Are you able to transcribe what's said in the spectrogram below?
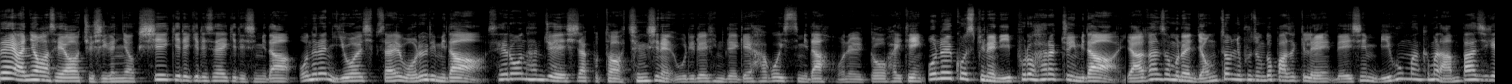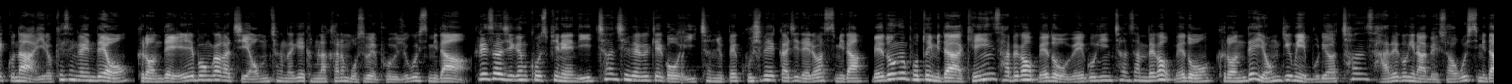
네, 안녕하세요. 주식은 역시 기리기리새 기리십니다. 오늘은 2월 14일 월요일입니다. 새로운 한 주의 시작부터 증시는 우리를 힘들게 하고 있습니다. 오늘도 화이팅! 오늘 코스피는 2% 하락 중입니다. 야간 선물은 0.6% 정도 빠졌길래 내심 미국만큼은 안 빠지겠구나 이렇게 생각했는데요. 그런데 일본과 같이 엄청나게 급락하는 모습을 보여주고 있습니다. 그래서 지금 코스피는 2,700을 깨고 2,690일까지 내려왔습니다. 매도는 보통입니다. 개인 400억 매도, 외국인 1,300억 매도, 그런데 연기금이 무려 1,400억이나 매수하고 있습니다.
